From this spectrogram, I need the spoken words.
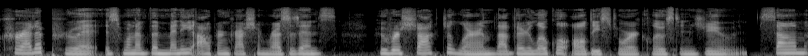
Coretta Pruitt is one of the many Auburn Gresham residents who were shocked to learn that their local Aldi store closed in June. Some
